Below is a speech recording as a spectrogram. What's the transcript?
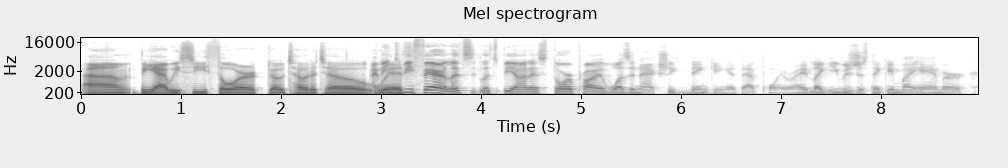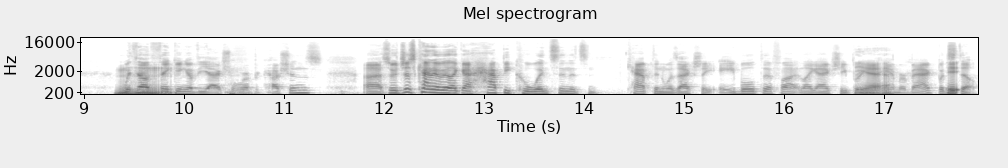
Um, but yeah, we see Thor go toe to toe I mean, with to be fair, let's let's be honest. Thor probably wasn't actually thinking at that point, right? Like he was just thinking my hammer, without Mhm. thinking of the actual repercussions. Uh, so it's just kind of like a happy coincidence. Captain was actually able to find, like, actually bring Yeah. the hammer back, but It- still.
